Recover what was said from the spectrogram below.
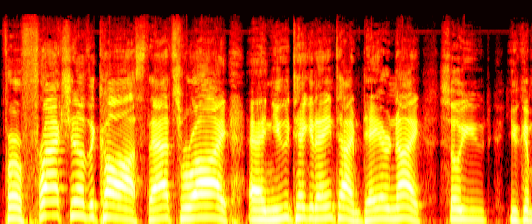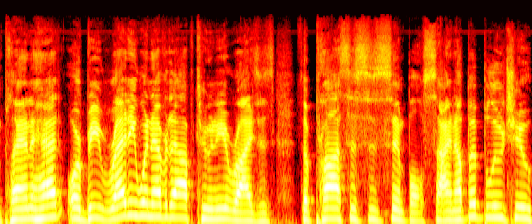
for a fraction of the cost. That's right. And you can take it anytime, day or night. So you you can plan ahead or be ready whenever the opportunity arises. The process is simple. Sign up at Blue Chew,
